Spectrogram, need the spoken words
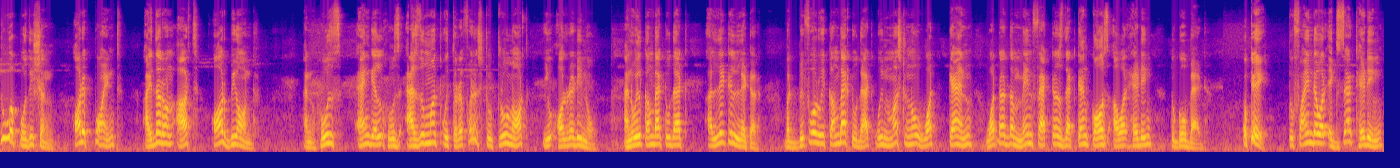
to a position or a point either on earth or beyond and whose angle, whose azimuth with reference to true north you already know and we will come back to that a little later. But before we come back to that, we must know what can, what are the main factors that can cause our heading to go bad. Okay, to find our exact heading,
